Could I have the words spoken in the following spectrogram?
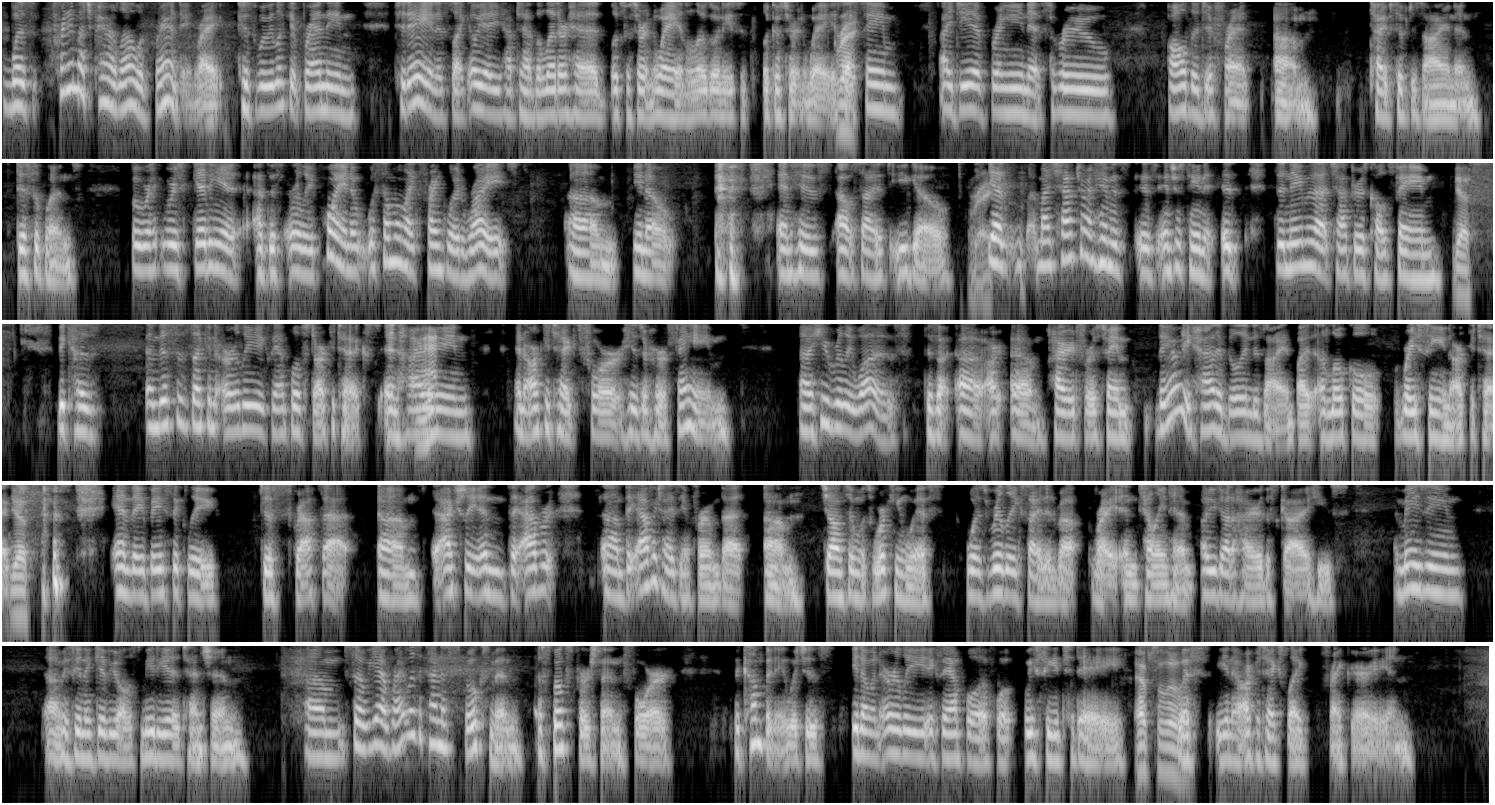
was pretty much parallel with branding, right? Because when we look at branding today, and it's like, oh yeah, you have to have the letterhead looks a certain way, and the logo needs to look a certain way. It's right. that same idea of bringing it through all the different um, types of design and disciplines. But we're we're getting it at this early point with someone like Frank Lloyd Wright. Um, you know, and his outsized ego. Right. Yeah, my chapter on him is is interesting. It, it, the name of that chapter is called Fame. Yes. Because and this is like an early example of star architects and mm-hmm. hiring mm-hmm. an architect for his or her fame. Uh, he really was desi- uh, um, hired for his fame. They already had a building design by a local racing architect. Yes. and they basically just scrapped that. Um, actually, in the average, um, the advertising firm that um, Johnson was working with was really excited about Wright and telling him, "Oh, you got to hire this guy. He's amazing. Um, he's going to give you all this media attention." Um, so yeah, Wright was a kind of spokesman, a spokesperson for the company, which is you know an early example of what we see today. Absolutely, with you know architects like Frank Gehry and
